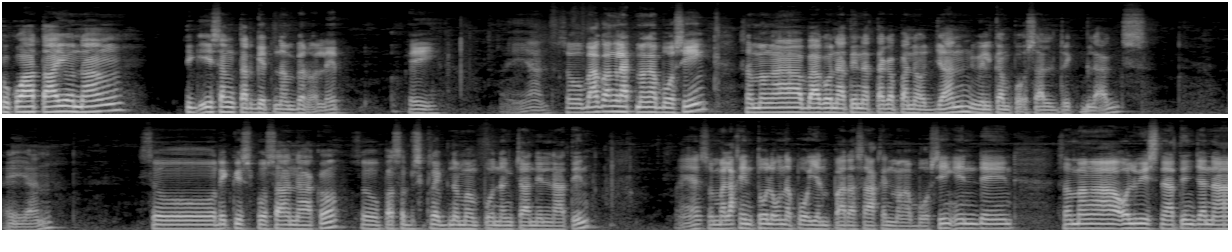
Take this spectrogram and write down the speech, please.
kukuha tayo ng tig-isang target number ulit. Okay. Ayan. So, bago ang lahat mga bossing, sa mga bago natin na tagapanood dyan, welcome po sa Aldrich Vlogs. Ayan. So, request po sana ako. So, pasubscribe naman po ng channel natin. Ayan. So, malaking tulong na po yan para sa akin mga bossing. And then, sa mga always natin dyan na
